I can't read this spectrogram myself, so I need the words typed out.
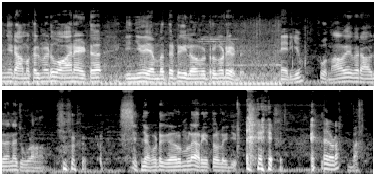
ഇനി രാമക്കൽമേട് പോകാനായിട്ട് ഇനി എൺപത്തെട്ട് കിലോമീറ്ററും കൂടെ ഉണ്ട്. ആയിരിക്കും. ഒന്നാമത് ഇപ്പം രാവിലെ തന്നെ ചൂടാണ്. ഞങ്ങോട്ട് കയറുമ്പോഴേ അറിയത്തുള്ളൂ ഇനി.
